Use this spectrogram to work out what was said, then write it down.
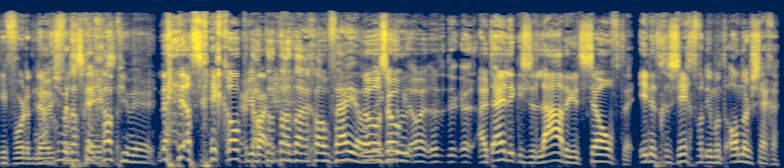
die voor de Ja, neus goed, maar dat is geen grapje meer. Nee, dat is geen grapje, dat, maar... dat, dat waren gewoon vijanden. Dat was ook, bedoel- eh, eh, uiteindelijk is de lading hetzelfde. In het gezicht van iemand anders zeggen:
